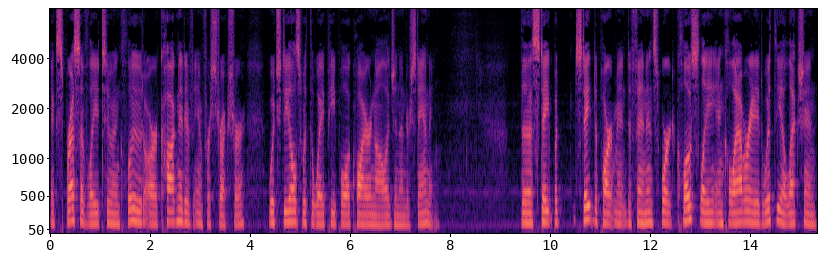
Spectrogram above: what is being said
expressively to include our cognitive infrastructure, which deals with the way people acquire knowledge and understanding. The State, State Department defendants worked closely and collaborated with the Election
